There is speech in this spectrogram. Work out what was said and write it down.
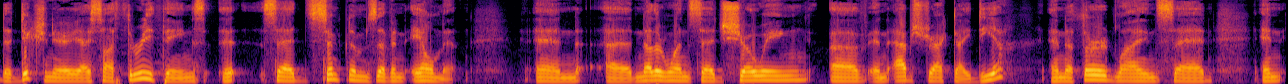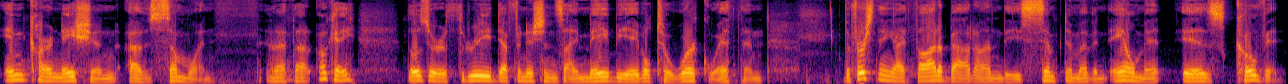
the dictionary, I saw three things. It said symptoms of an ailment, and another one said showing of an abstract idea and the third line said, an incarnation of someone. And I thought, okay, those are three definitions I may be able to work with. And the first thing I thought about on the symptom of an ailment is COVID,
